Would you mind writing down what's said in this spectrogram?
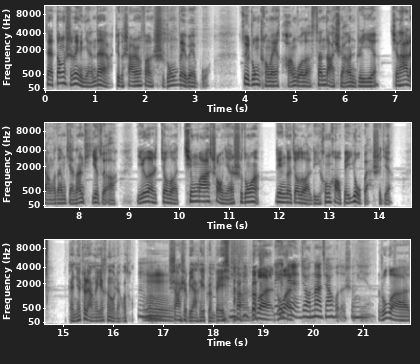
在当时那个年代啊，这个杀人犯始终未被捕，最终成为韩国的三大悬案之一。其他两个咱们简单提一嘴啊，一个叫做青蛙少年失踪案，另一个叫做李亨浩被诱拐事件。感觉这两个也很有聊头。嗯，嗯，莎士比亚可以准备一下。啊如果 如果个电影叫《那家伙的声音如果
